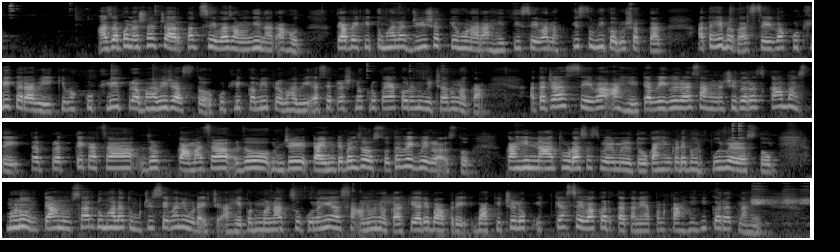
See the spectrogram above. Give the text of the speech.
आज आपण अशा चार पाच सेवा जाणून घेणार आहोत. त्यापैकी तुम्हाला जी शक्य होणार आहे ती सेवा नक्कीच तुम्ही करू शकतात. आता हे बघा सेवा कुठली करावी किंवा कुठली प्रभावी जास्त कुठली कमी प्रभावी असे प्रश्न कृपया करून विचारू नका. आता ज्या सेवा आहे त्या वेगवेगळ्या सांगण्याची गरज का भासते? तर प्रत्येकाचा जो कामाचा जो म्हणजे टाईम टेबल जो असतो तो वेगवेगळा असतो. काहींना थोडासाच वेळ मिळतो काहींकडे भरपूर वेळ असतो. म्हणून त्यानुसार तुम्हाला तुमची सेवा निवडायची आहे. पण मनात चुकूनही असं आणू नका की अरे बापरे बाकीचे लोक इतक्या सेवा करतात आणि आपण काहीही करत नाही.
